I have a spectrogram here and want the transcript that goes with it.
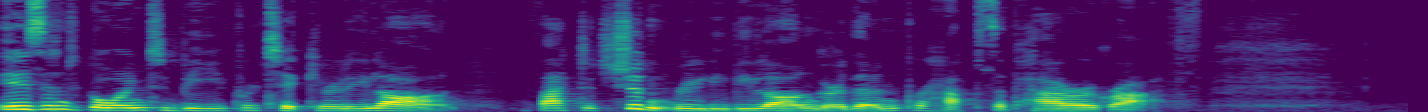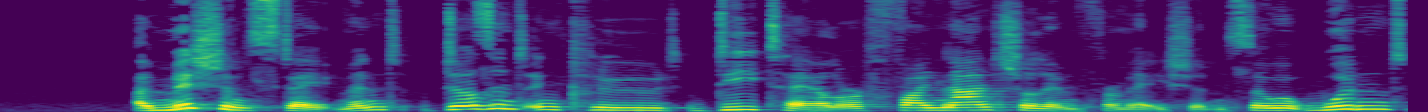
isn't going to be particularly long. In fact, it shouldn't really be longer than perhaps a paragraph. A mission statement doesn't include detail or financial information, so it wouldn't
